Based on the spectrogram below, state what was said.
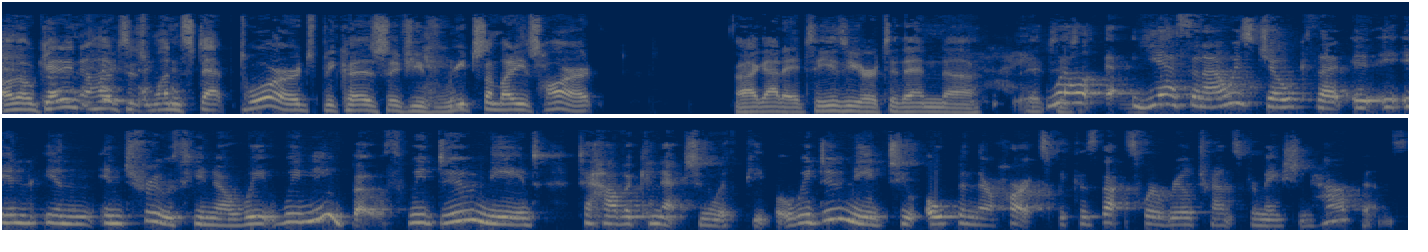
Although getting the hugs is one step towards because if you've reached somebody's heart, I got it. It's easier to then. Uh, well, yes, and I always joke that in in in truth, you know, we we need both. We do need to have a connection with people. We do need to open their hearts because that's where real transformation happens.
